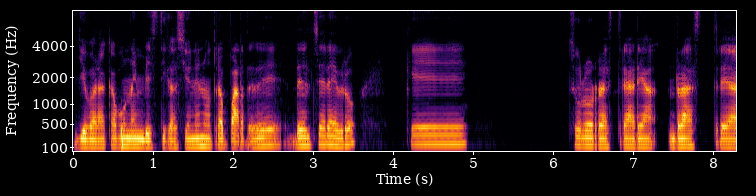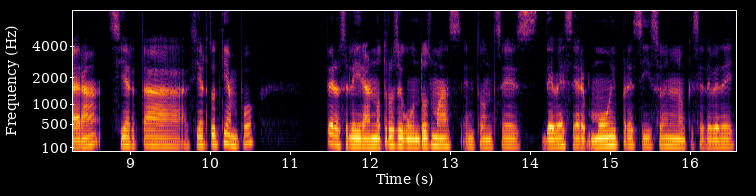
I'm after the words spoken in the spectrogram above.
llevará a cabo una investigación en otra parte de, del cerebro que solo rastreará, rastreará cierta, cierto tiempo, pero se le irán otros segundos más, entonces debe ser muy preciso en lo que se debe de,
